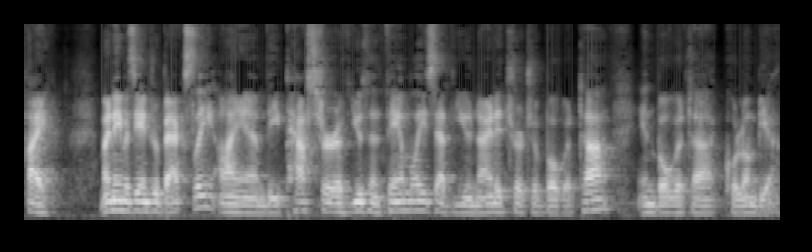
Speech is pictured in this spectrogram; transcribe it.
Hi, my name is Andrew Baxley. I am the pastor of youth and families at the United Church of Bogota in Bogota, Colombia.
